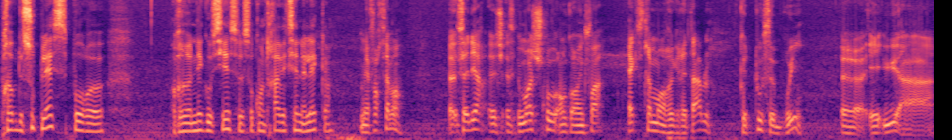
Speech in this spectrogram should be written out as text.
preuve de souplesse pour renégocier ce, contrat avec Sénélec Mais forcément. Euh, c'est-à-dire, euh, moi je trouve encore une fois extrêmement regrettable que tout ce bruit euh, ait eu à,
